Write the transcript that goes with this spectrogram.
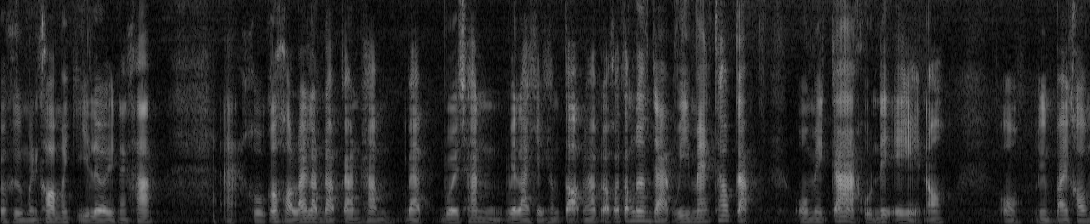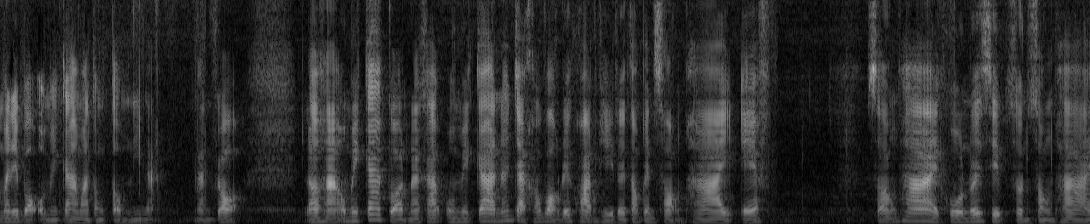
ก็คือเหมือนข้อเมื่อกี้เลยนะครับ อะ ครูก็ขอไล่ลำดับการทำแบบเวอร์ชั่น เวลาเขียนคำตอบนะครับ เราก็ต้องเริ่มจาก Vmax เท่ากับโอเมก้าคูณด้วย A เนาะ โอ้ ลืมไปเขาไม่ได้บอกโอเมก้ามาตรงๆนี่นะงั้นก็เราหาโอเมก้าก่อนนะครับ โอเมก้าเนื่องจากเขาบอกด้วยความถี่เลยต้องเป็น2พาย f 2พายคูณด้วย 10 ส่วน2พาย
